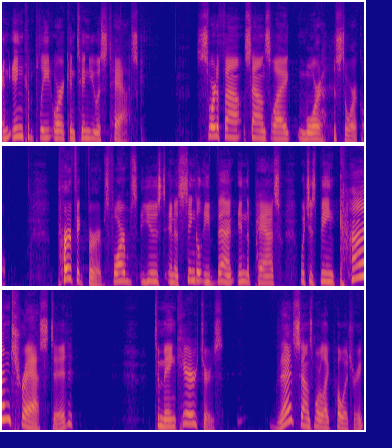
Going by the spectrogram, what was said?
an incomplete or a continuous task. Sort of found, sounds like more historical perfect verbs, forms used in a single event in the past, which is being contrasted to main characters. That sounds more like poetry.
